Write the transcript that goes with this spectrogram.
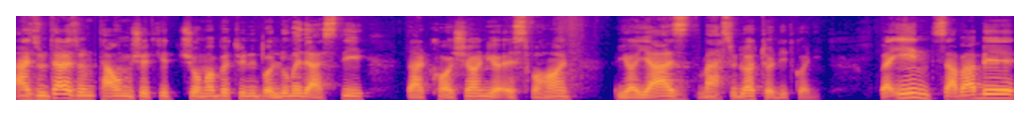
ارزونتر از اون تمام می‌شد که شما بتونید با لوم دستی در کاشان یا اصفهان یا یزد محصولات تولید کنید. و این سبب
